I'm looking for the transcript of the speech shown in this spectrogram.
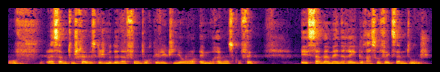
Ouf, là ça me toucherait parce que je me donne à fond pour que les clients aiment vraiment ce qu'on fait. Et ça m'amènerait, grâce au fait que ça me touche,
